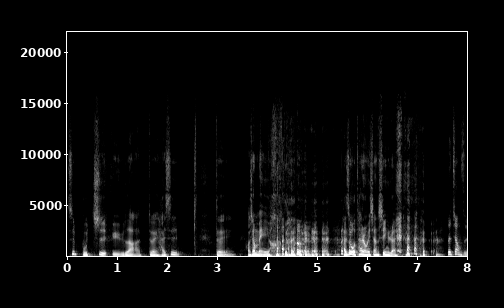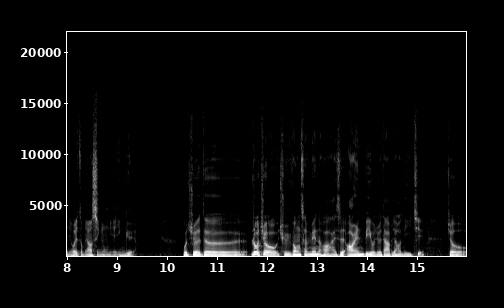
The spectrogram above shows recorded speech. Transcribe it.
是不至于啦，对，还是对，好像没有，对，还是我太容易相信人。那这样子你会怎么样形容你的音乐啊？我觉得，如果就曲风层面的话，还是 R&B，我觉得大家比较好理解。就，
